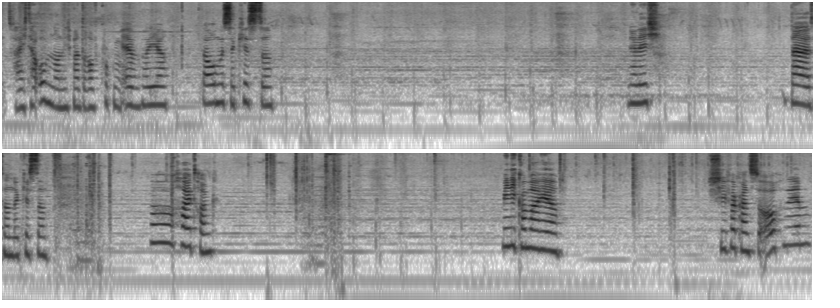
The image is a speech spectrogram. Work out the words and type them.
Jetzt war ich da oben noch nicht mal drauf gucken, ey, hier. Da oben ist eine Kiste. Ehrlich. Da ist noch eine Kiste. Oh, Heiltrank. Mini, komm mal her. Schiefer kannst du auch nehmen.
